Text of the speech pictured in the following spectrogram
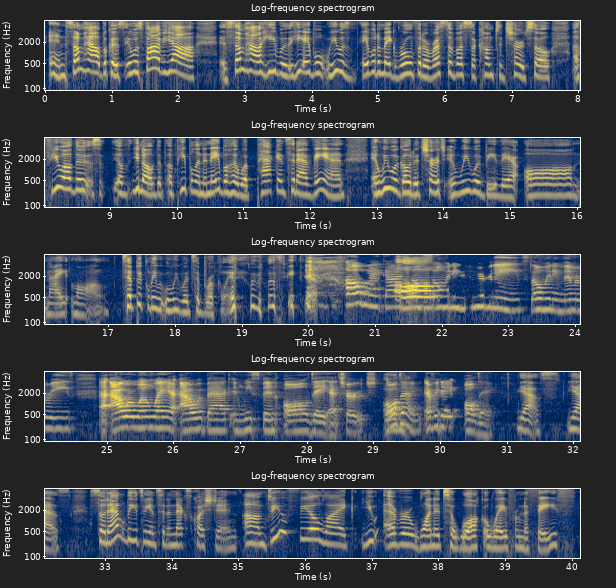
and somehow because it was five of y'all somehow he was he able he was able to make room for the rest of us to come to church so a few others of you know the of people in the neighborhood would pack into that van and we would go to church and we would be there all night long typically when we went to brooklyn we would be there Oh my gosh, those all so many memories, so many memories. An hour one way, an hour back, and we spend all day at church. All all day, every day, all day. yes yes. So that leads me into the next question. Um, do you feel like you ever wanted to walk away from the faith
